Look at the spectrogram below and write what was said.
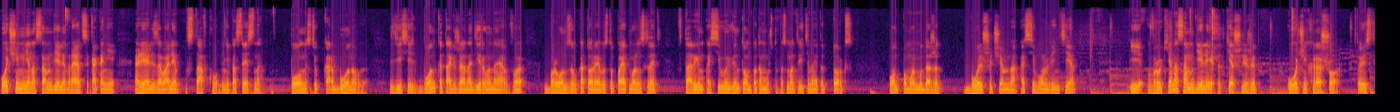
очень мне на самом деле нравится, как они реализовали вставку непосредственно полностью карбоновую. Здесь есть бонка, также анодированная в бронзу, которая выступает, можно сказать, вторым осевым винтом, потому что посмотрите на этот торкс. Он, по-моему, даже больше, чем на осевом винте. И в руке на самом деле этот керш лежит очень хорошо. То есть,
